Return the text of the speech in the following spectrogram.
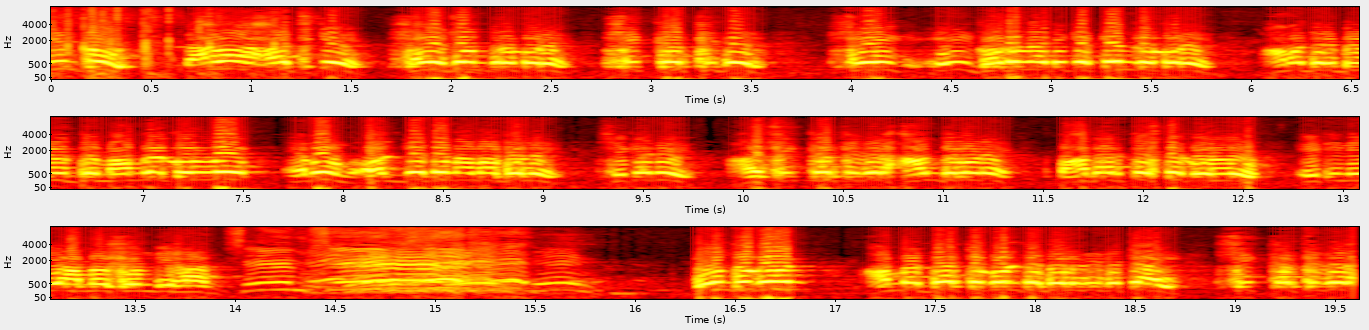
কিন্তু তারা আজকে ষড়যন্ত্র করে শিক্ষার্থীদের সেই এই ঘটনাটিকে কেন্দ্র করে আমাদের বিরুদ্ধে মামলা করল এবং অজ্ঞাতনামা বলে সেখানে আহ, শিক্ষার্থীদের আন্দোলনে বাধার চেষ্টা করল এটি নিয়ে আমরা বন্ধুগণ আমরা ব্যর্থ বলে দিতে চাই শিক্ষার্থীদের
